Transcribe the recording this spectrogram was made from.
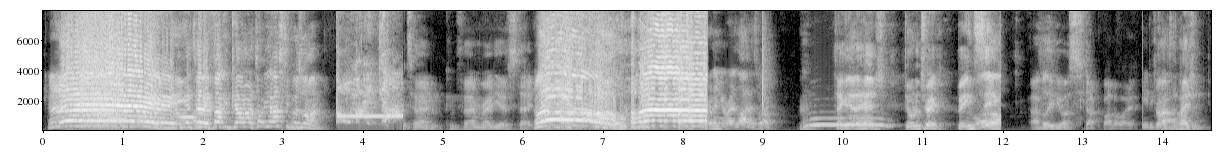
Hey! You can tell me fucking car. I thought you asked if it was on. My god! Return. Confirm radio state. Oh! Running a red light as well. Taking out the hedge. Doing a trick. Being Whoa. sick. I believe you are stuck, by the way. Eat a Drive to the patient.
